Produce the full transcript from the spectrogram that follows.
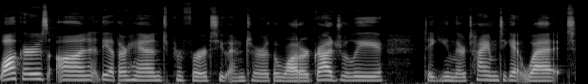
Walkers, on the other hand, prefer to enter the water gradually, taking their time to get wet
